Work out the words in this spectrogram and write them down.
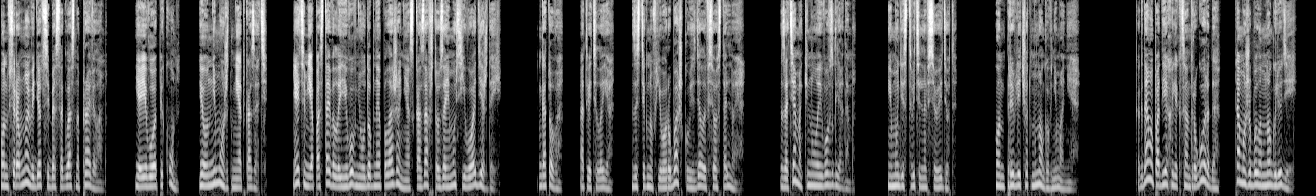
он все равно ведет себя согласно правилам. Я его опекун, и он не может мне отказать. Этим я поставила его в неудобное положение, сказав, что займусь его одеждой. «Готово», — ответила я, застегнув его рубашку и сделав все остальное. Затем окинула его взглядом. Ему действительно все идет. Он привлечет много внимания. Когда мы подъехали к центру города, там уже было много людей,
